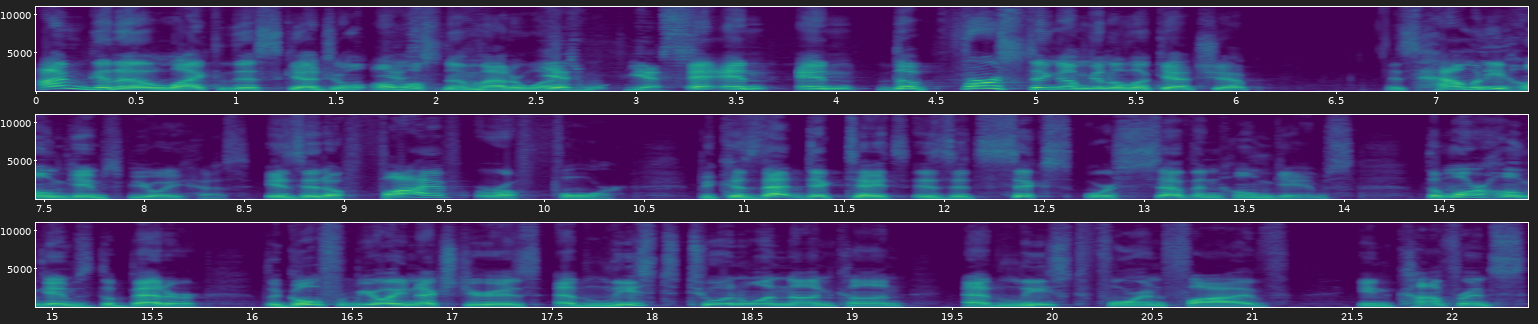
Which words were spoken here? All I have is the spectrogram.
I'm going to like this schedule almost no matter what. Yes, yes. And, and and the first thing I'm going to look at, Chip, is how many home games BYU has. Is it a five or a four? Because that dictates is it six or seven home games. The more home games, the better. The goal for BYU next year is at least two and one non-con, at least four and five in conference,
